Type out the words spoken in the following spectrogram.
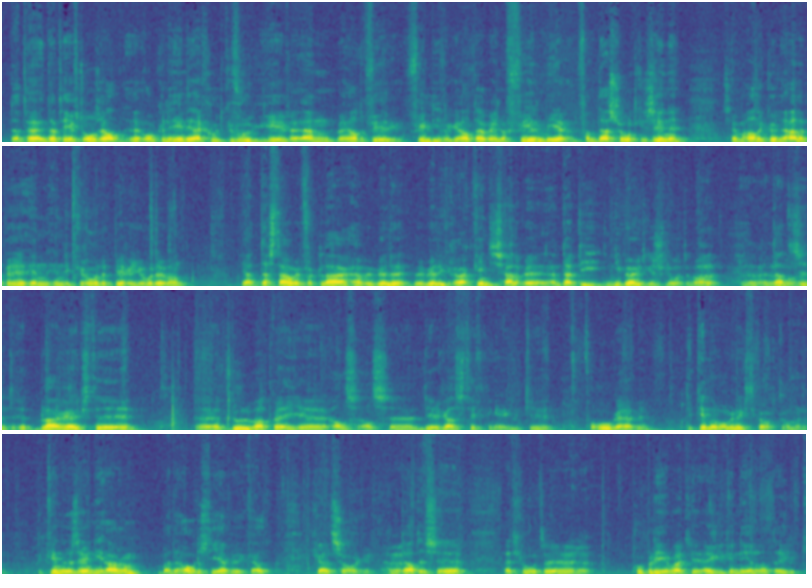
Dat, dat heeft ons al, eh, ook een heel erg goed gevoel gegeven en wij hadden veel, veel liever gehad dat wij nog veel meer van dat soort gezinnen zeg maar, hadden kunnen helpen in, in de coronaperiode, want ja, daar staan we voor klaar en we willen, we willen graag kindjes helpen en dat die niet buitengesloten worden. en dat is het, het belangrijkste doel wat wij eh, als, als Leergeldstichting eigenlijk voor ogen hebben. De kinderen mogen niet tekort komen. De kinderen zijn niet arm, maar de ouders die hebben geld, geldzorgen. En dat is het grote probleem wat je eigenlijk in Nederland eigenlijk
